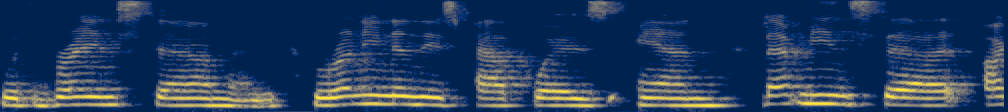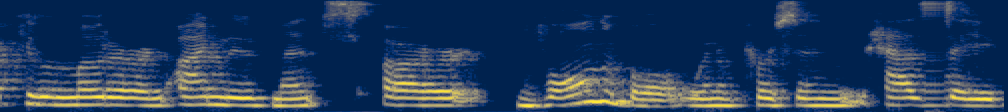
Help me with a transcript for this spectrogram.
with the brain stem and running in these pathways. And that means that oculomotor and eye movements are vulnerable when a person has a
